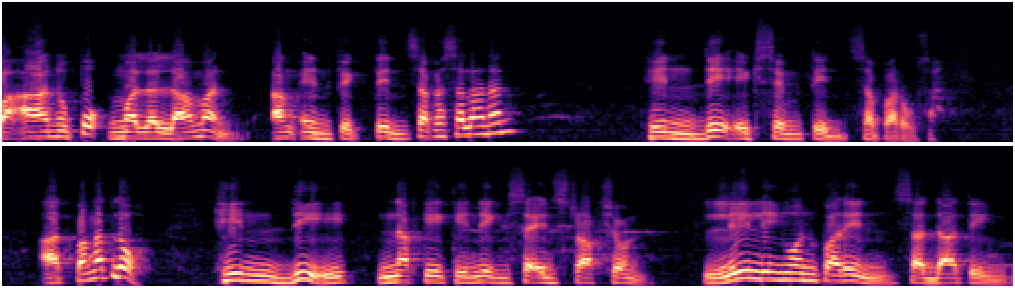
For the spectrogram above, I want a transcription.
Paano po malalaman ang infected sa kasalanan? Hindi exempted sa parusa. At pangatlo, hindi nakikinig sa instruction. Lilingon pa rin sa dating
